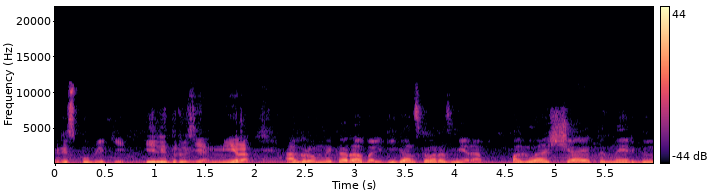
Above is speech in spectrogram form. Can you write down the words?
республики или, друзья, мира. Огромный корабль гигантского размера поглощает энергию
